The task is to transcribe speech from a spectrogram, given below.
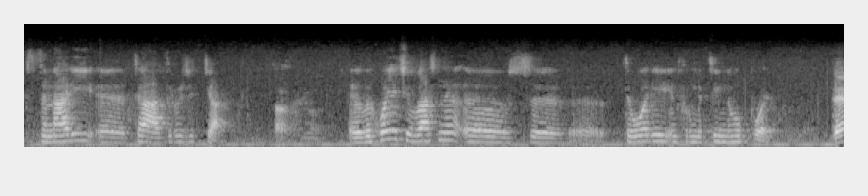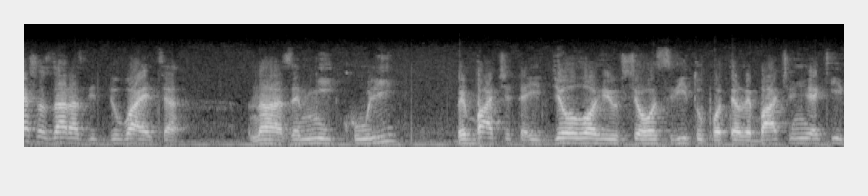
Сценарій е, театру життя. Так. Е, Виходячи, власне, е, з е, теорії інформаційного поля. Те, що зараз відбувається на земній кулі, ви бачите ідеологію всього світу по телебаченню, які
